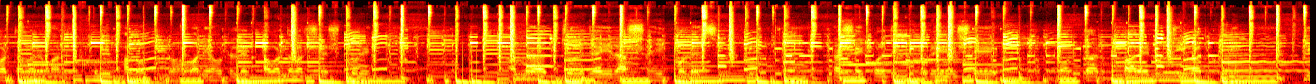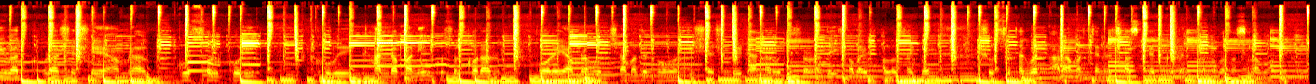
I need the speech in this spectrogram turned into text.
খাবার দাবারের মান খুবই ভালো। রহমানিয়া হোটেলে খাবার দাবার শেষ করে আমরা চলে যাই রাজশাহী কলেজ। রাজশাহী কলেজে ঘুরে এসে পদ্মার পাড়ে টিবাদ ঘুরি। টিবাদ ঘোরা শেষে আমরা গোসল করি। খুবই ঠান্ডা পানি। গোসল করার পরে আমরা হচ্ছে আমাদের ভ্রমণটি শেষ করি। ঢাকার উদ্দেশ্যে সবাই ভালো থাকবেন, সুস্থ থাকবেন। আর আমার চ্যানেল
